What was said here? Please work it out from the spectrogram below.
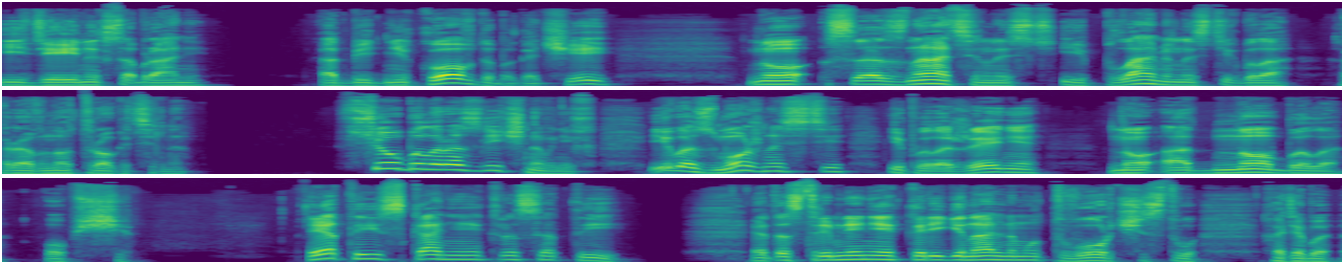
идейных собраний, от бедняков до богачей, но сознательность и пламенность их была равно трогательна. Все было различно в них, и возможности, и положения, но одно было общее. Это искание красоты, это стремление к оригинальному творчеству, хотя бы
